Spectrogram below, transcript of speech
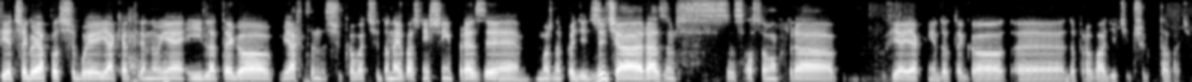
wie, czego ja potrzebuję, jak ja trenuję i dlatego ja chcę szykować się do najważniejszej imprezy, można powiedzieć, życia razem z, z osobą, która wie, jak mnie do tego e, doprowadzić i przygotować.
